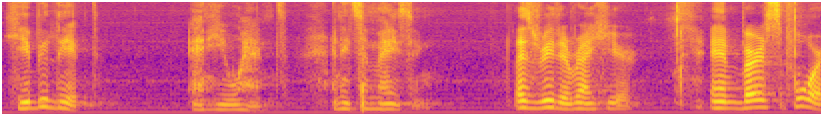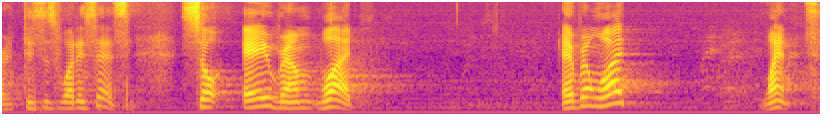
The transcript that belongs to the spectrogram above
He believed and he went. And it's amazing. Let's read it right here. In verse 4, this is what it says. So Abram, what? Abram, what? Went.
